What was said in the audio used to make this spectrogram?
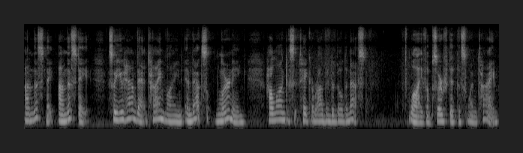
on this date, on this date. So you have that timeline and that's learning how long does it take a robin to build a nest? Well, I've observed it this one time.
